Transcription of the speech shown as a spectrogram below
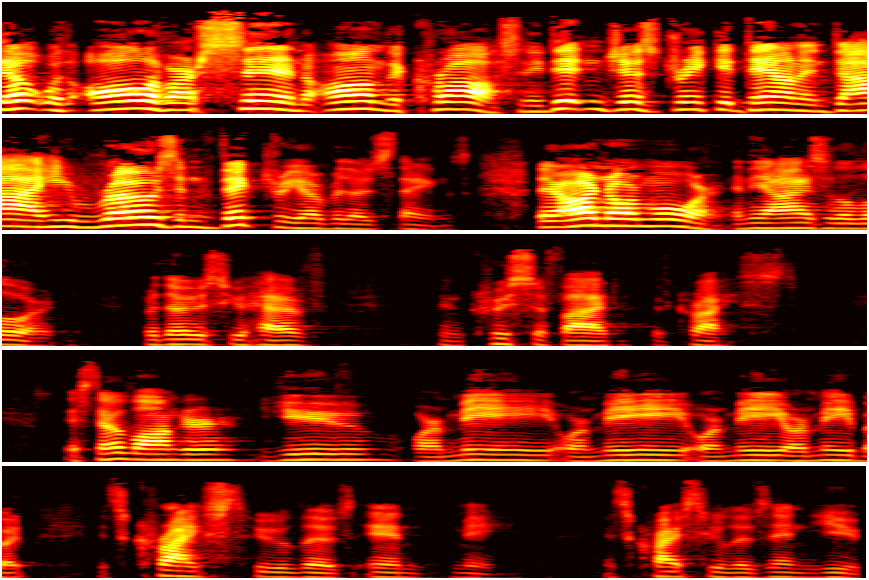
dealt with all of our sin on the cross. And he didn't just drink it down and die, he rose in victory over those things. There are no more in the eyes of the Lord for those who have been crucified with Christ. It's no longer you or me or me or me or me, but it's Christ who lives in me. It's Christ who lives in you.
